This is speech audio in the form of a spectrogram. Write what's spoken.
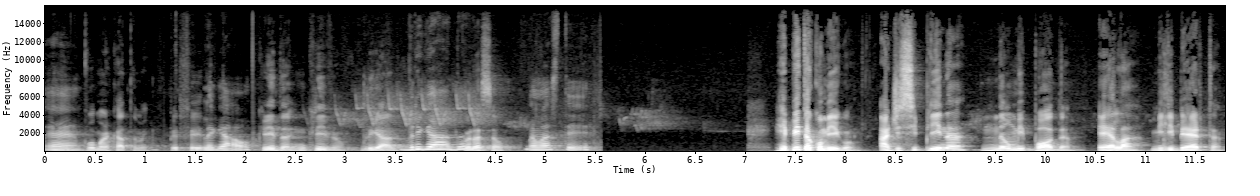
É, Vou marcar também. Perfeito. legal. Querida, incrível. Obrigado. Obrigada. Coração. Namastê. Repita comigo. A disciplina não me poda, ela me liberta.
